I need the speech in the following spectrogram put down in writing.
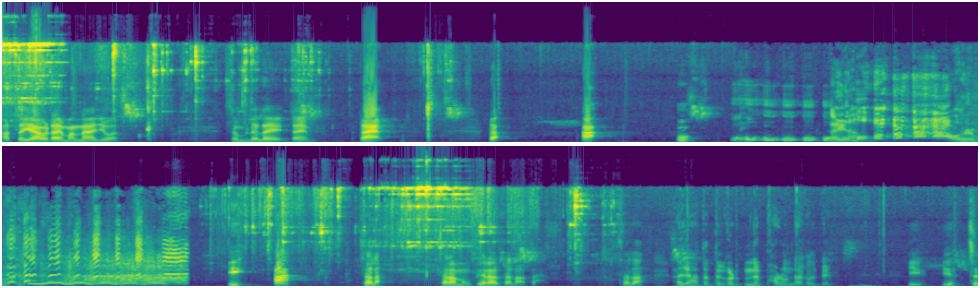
आता या टायमाला नाही अजिबात संपलेला आहे टाइम टाइम टा आ उ ओ ओ ओ ओ ओ ओ चला चला मग फिरा चला आता. चला ह्याच्या हातात कडून फाडून टाकल बेल ये ये चल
